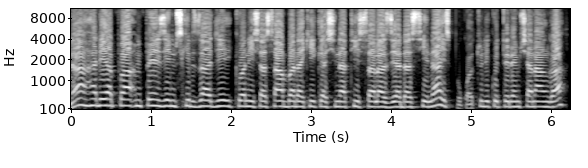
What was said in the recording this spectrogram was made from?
Na hadi hapa mpenzi msikilizaji ikiwa ni saa saba dakika 29 la ziada sina isipokuwa tu nikuteremsha nanga.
